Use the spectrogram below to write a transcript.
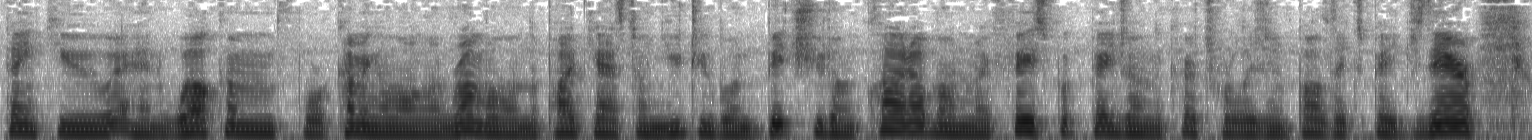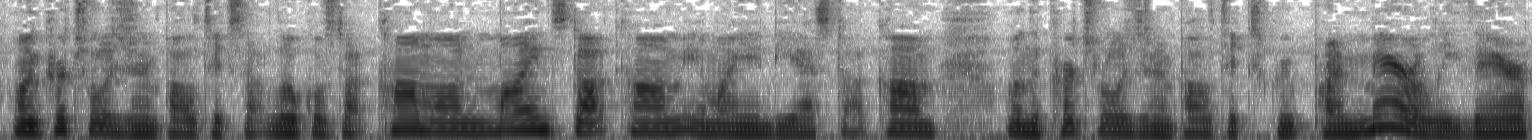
thank you and welcome for coming along on Rumble, on the podcast, on YouTube, on BitChute, on CloutHub, on my Facebook page, on the Kurt's Religion and Politics page there, on Kurt's Religion and Politics.locals.com, on Minds.com, M-I-N-D-S.com, on the Kurt's Religion and Politics group, primarily there,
